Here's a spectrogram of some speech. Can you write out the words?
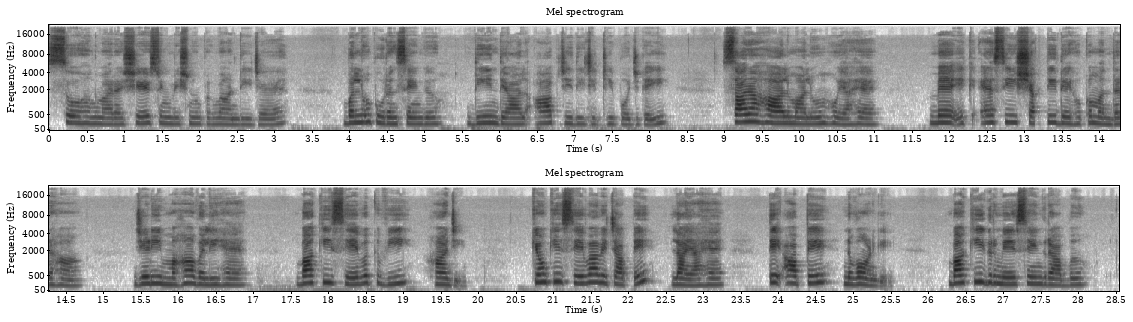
ਸੋ ਹੰਗ ਮਹਾਰਾਜ, ਸ਼ੇਰ ਸਿੰਘ ਵਿਸ਼ਨੂੰ, ਭਗਵਾਨ ਦੀ ਜੈ। ਬੱਲੋਂ ਪੂਰਨ ਸਿੰਘ, ਦੀਨ ਦਿਆਲ ਆਪ ਜੀ ਦੀ ਚਿੱਠੀ ਪੁੱਜ ਗਈ। ਸਾਰਾ ਹਾਲ ਮਾਲੂਮ ਹੋਇਆ ਹੈ। ਮੈਂ ਇੱਕ ਐਸੀ ਸ਼ਕਤੀ ਦੇ ਹੁਕਮ ਅੰਦਰ ਹਾਂ, ਜਿਹੜੀ ਮਹਾਬਲੀ ਹੈ। ਬਾਕੀ ਸੇਵਕ ਵੀ, ਹਾਂ ਜੀ, ਕਿਉਂਕਿ ਸੇਵਾ ਵਿੱਚ ਆਪੇ ਲਾਇਆ ਹੈ ਤੇ ਆਪੇ ਨਿਭਾਉਣਗੇ ਬਾਕੀ ਗੁਰਮੇਜ ਸਿੰਘ, ਰੱਬ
